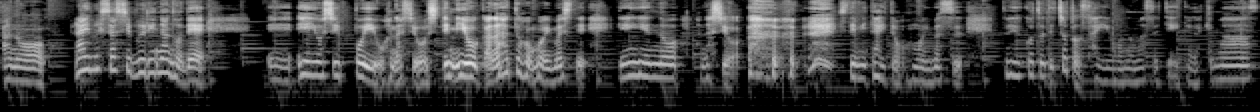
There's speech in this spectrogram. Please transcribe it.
あのライブ久しぶりなのでえー、栄養士っぽいお話をしてみようかなと思いまして、減塩の話を してみたいと思います。ということで、ちょっと採用を飲ませていただきます。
